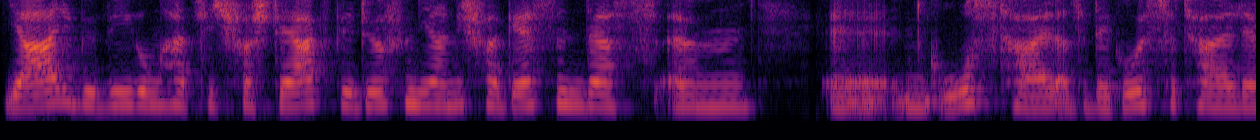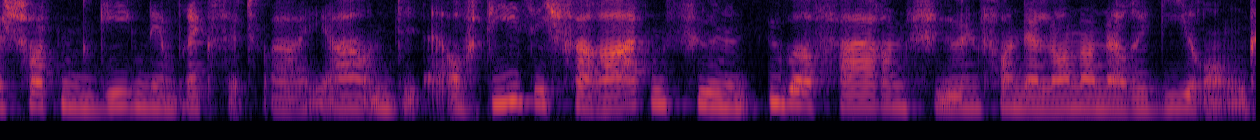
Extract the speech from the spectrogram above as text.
Ja, die Bewegung hat sich verstärkt. Wir dürfen ja nicht vergessen, dass ähm, äh, ein Großteil, also der größte Teil der Schotten gegen den Brexit war, ja, und auch die sich verraten fühlen und überfahren fühlen von der Londoner Regierung.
